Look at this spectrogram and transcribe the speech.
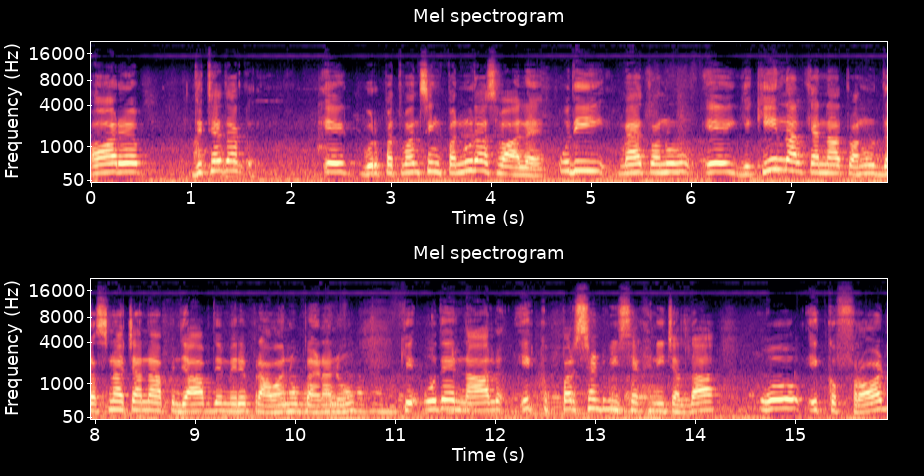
ਔਰ ਜਿੱਥੇ ਤੱਕ ਇਹ ਗੁਰਪਤਵੰਤ ਸਿੰਘ ਪੰਨੂ ਦਾ ਸਵਾਲ ਹੈ, ਉਹਦੀ ਮੈਂ ਤੁਹਾਨੂੰ ਇਹ ਯਕੀਨ ਨਾਲ ਕਹਿਣਾ ਤੁਹਾਨੂੰ ਦੱਸਣਾ ਚਾਹਨਾ ਪੰਜਾਬ ਦੇ ਮੇਰੇ ਭਰਾਵਾਂ ਨੂੰ, ਭੈਣਾਂ ਨੂੰ, ਕਿ ਉਹਦੇ ਨਾਲ 1% ਵੀ ਸਿੱਖ ਨਹੀਂ ਚੱਲਦਾ। ਉਹ ਇੱਕ ਫਰਾਡ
